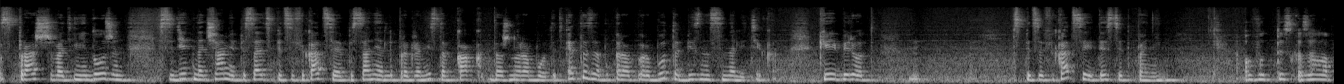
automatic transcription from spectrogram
спрашивать и не должен сидеть ночами, писать спецификации, описания для программистов, как должно работать. Это работа бизнес-аналитика. QA берет спецификации и тестит по ним. Вот ты сказала,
